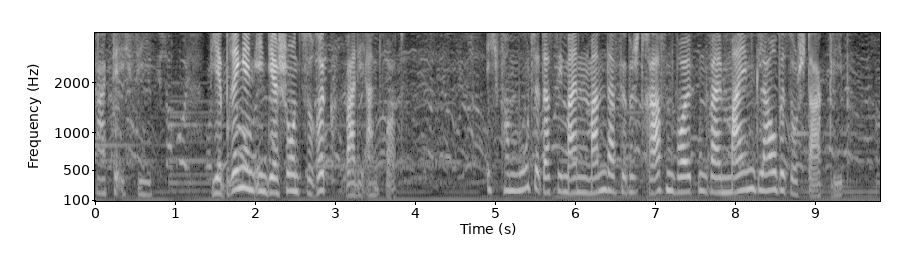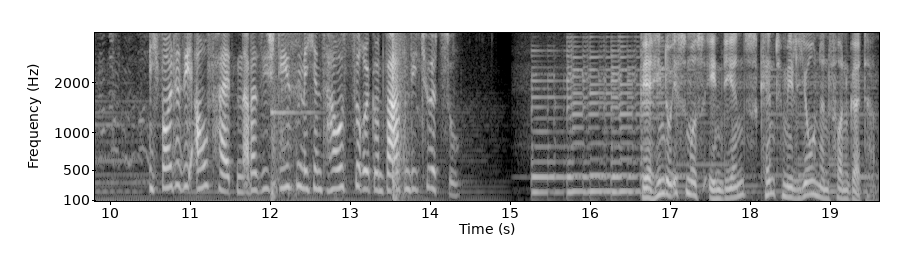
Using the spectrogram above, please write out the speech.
fragte ich sie. Wir bringen ihn dir schon zurück, war die Antwort. Ich vermute, dass sie meinen Mann dafür bestrafen wollten, weil mein Glaube so stark blieb. Ich wollte sie aufhalten, aber sie stießen mich ins Haus zurück und warfen die Tür zu. Der Hinduismus Indiens kennt Millionen von Göttern.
